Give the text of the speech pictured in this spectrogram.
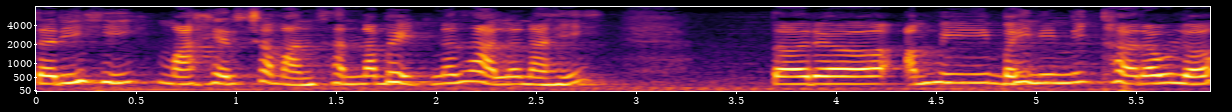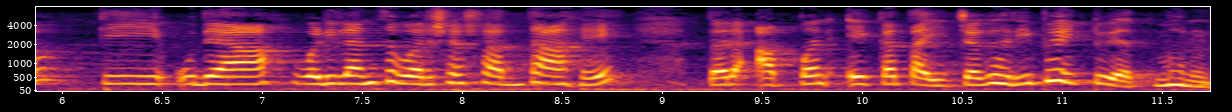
तरीही माहेरच्या माणसांना भेटणं झालं नाही. तर आम्ही बहिणींनी ठरवलं की उद्या वडिलांचं वर्षश्राद्ध आहे तर आपण एका ताईच्या घरी भेटूयात म्हणून.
